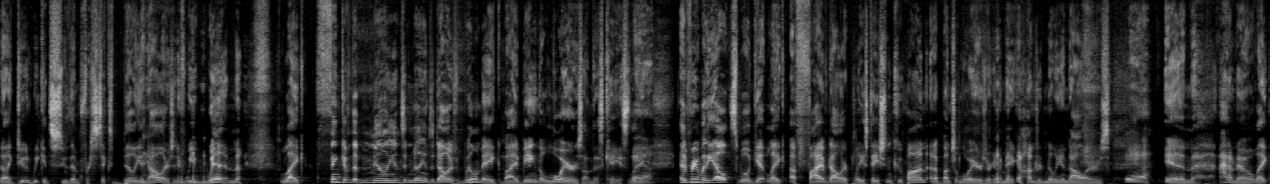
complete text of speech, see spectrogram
they're like, "Dude, we could sue them for six billion dollars, and if we win." Like, think of the millions and millions of dollars we'll make by being the lawyers on this case. Like, Yeah. everybody else will get like a five dollar PlayStation coupon, and a bunch of lawyers are going to make a hundred million dollars Yeah, in I don't know, like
